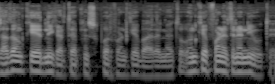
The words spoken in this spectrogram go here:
زیادہ ان کیئر نہیں کرتے اپنے سپر فنڈ کے بارے میں، تو ان کے فنڈ اتنے نہیں ہوتے۔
